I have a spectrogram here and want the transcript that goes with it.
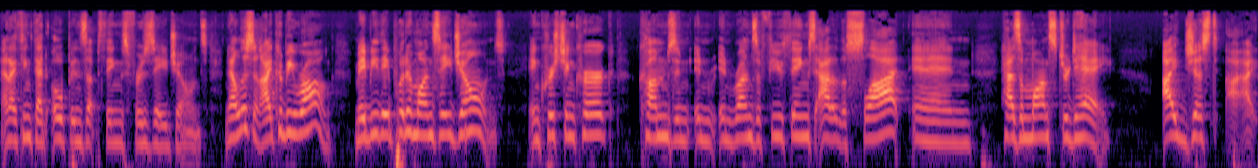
And I think that opens up things for Zay Jones. Now, listen, I could be wrong. Maybe they put him on Zay Jones, and Christian Kirk comes and, and, and runs a few things out of the slot and has a monster day. I just, I,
